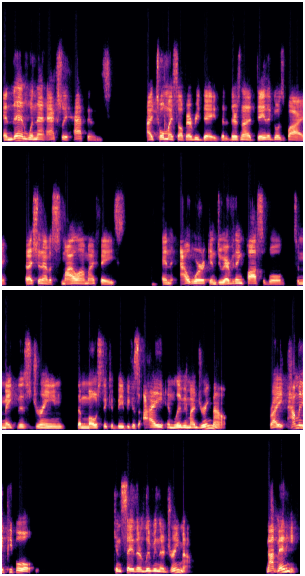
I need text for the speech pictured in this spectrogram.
And then when that actually happens, I told myself every day that there's not a day that goes by that I shouldn't have a smile on my face and outwork and do everything possible to make this dream the most it could be because I am living my dream out. Right? How many people can say they're living their dream out? Not many.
